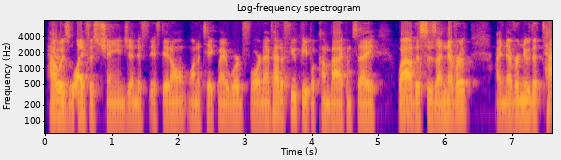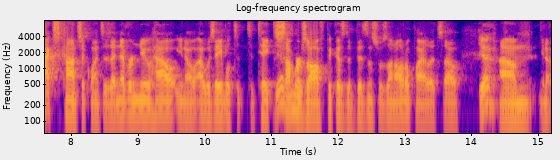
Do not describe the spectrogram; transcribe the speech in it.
how Yeah. his life has changed and if, if they don't want to take my word for it i've had a few people come back and say wow this is i never i never knew the tax consequences i never knew how you know i was able to, to take the Yeah. summers off because the business was on autopilot so Yeah. um you know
